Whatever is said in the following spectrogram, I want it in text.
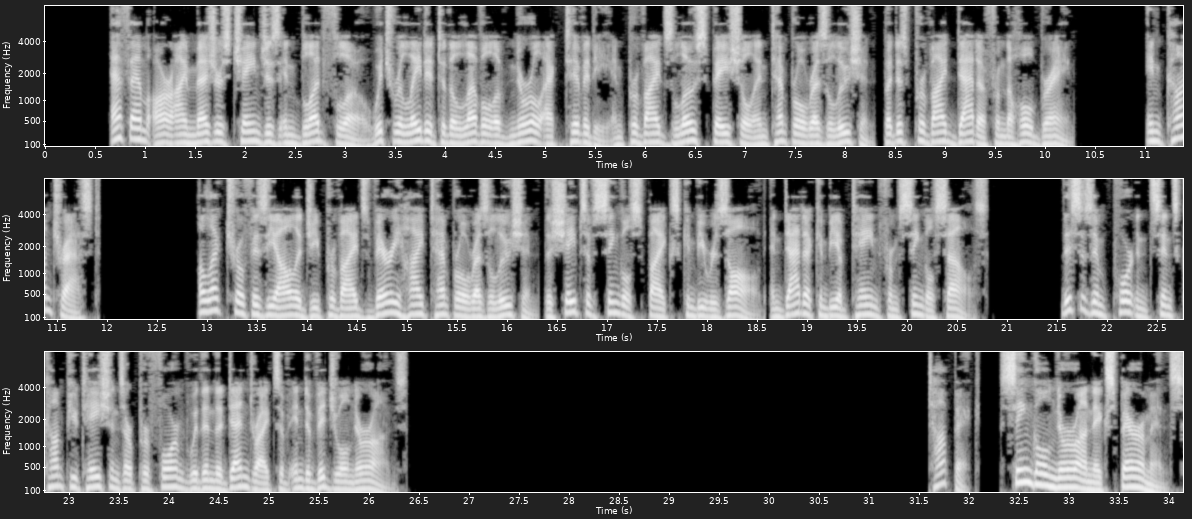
fMRI measures changes in blood flow which related to the level of neural activity and provides low spatial and temporal resolution, but does provide data from the whole brain. In contrast, Electrophysiology provides very high temporal resolution the shapes of single spikes can be resolved and data can be obtained from single cells. This is important since computations are performed within the dendrites of individual neurons. Single neuron experiments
